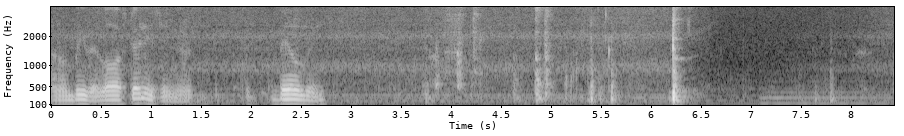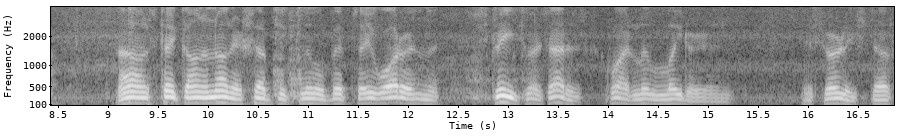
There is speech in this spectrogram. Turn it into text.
I don't believe they lost anything in the building. Now let's take on another subject a little bit, say water in the streets, which that is quite a little later in this early stuff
